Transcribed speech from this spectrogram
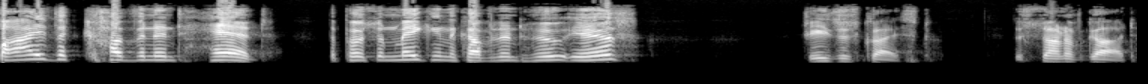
by the covenant head, the person making the covenant, who is Jesus Christ, the Son of God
